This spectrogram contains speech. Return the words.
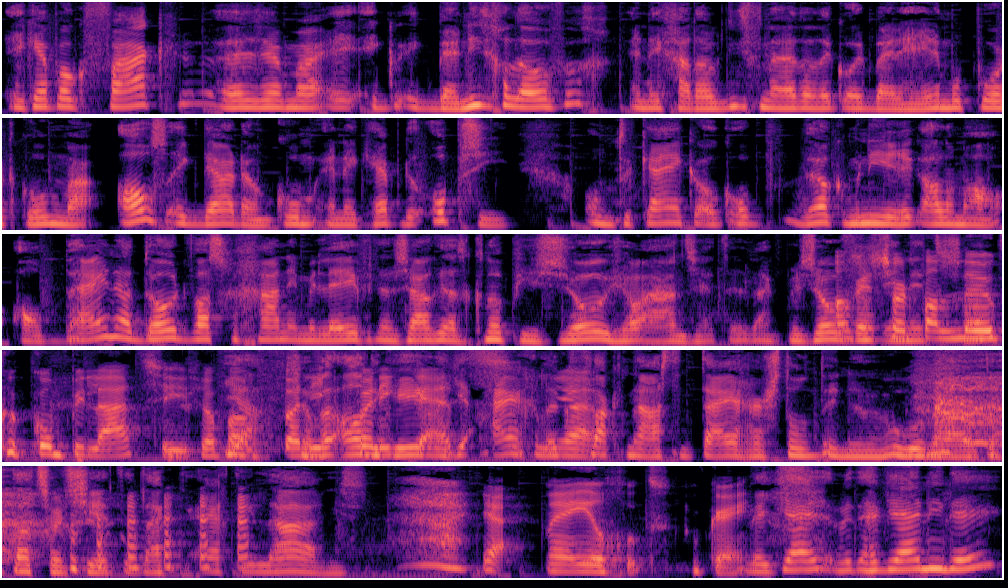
ik heb ook vaak, uh, zeg maar, ik, ik ben niet gelovig en ik ga er ook niet vanuit dat ik ooit bij de Hemelpoort kom. Maar als ik daar dan kom en ik heb de optie om te kijken ook op welke manier ik allemaal al bijna dood was gegaan in mijn leven, dan zou ik dat knopje sowieso aanzetten. Dat ik me zo als een soort van leuke compilatie. Zo van, ja, funny, zo van al die keer dat je eigenlijk vlak naast een tijger stond in een oerwoud of dat soort shit. Dat lijkt echt hilarisch. Ja, nee, heel goed. Oké. Weet jij, heb jij een idee?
